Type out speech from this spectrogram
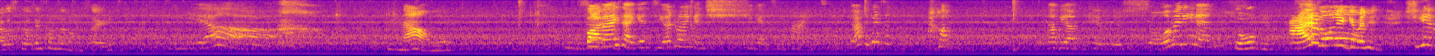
I was closing from the wrong side. yeah. Now. So But- guys, I can see her drawing and she can see mine. You have to guess it. now we have given you so many hints. So, I have So- only given him. She is.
